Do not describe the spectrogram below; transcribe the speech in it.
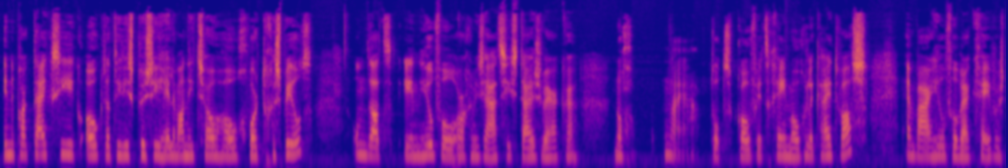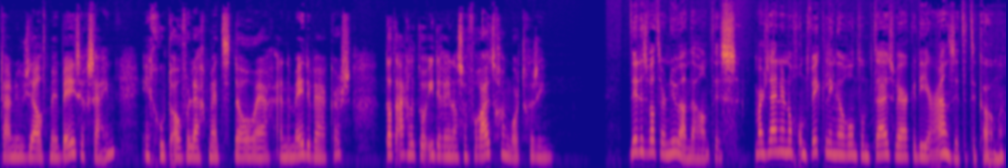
in de praktijk zie ik ook dat die discussie helemaal niet zo hoog wordt gespeeld omdat in heel veel organisaties thuiswerken nog nou ja, tot COVID geen mogelijkheid was. En waar heel veel werkgevers daar nu zelf mee bezig zijn, in goed overleg met de OR en de medewerkers, dat eigenlijk door iedereen als een vooruitgang wordt gezien. Dit is wat er nu aan de hand is. Maar zijn er nog ontwikkelingen rondom thuiswerken die eraan zitten te komen?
